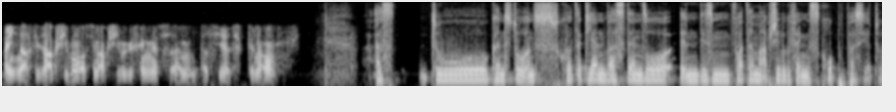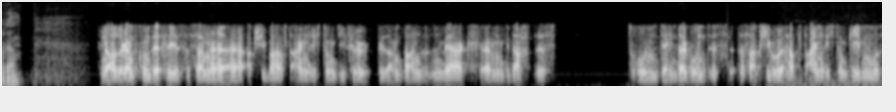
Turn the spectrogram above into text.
eigentlich nach dieser Abschiebung aus dem Abschiebegefängnis ähm, passiert. Genau. Hast Du kannst du uns kurz erklären, was denn so in diesem Pforzheimer Abschiebegefängnis grob passiert, oder? Genau, also ganz grundsätzlich ist das ja eine äh, Abschiebehafteinrichtung, die für Gesamt Baden-Württemberg ähm, gedacht ist. Und der Hintergrund ist, dass Abschiebehafteinrichtungen geben muss.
